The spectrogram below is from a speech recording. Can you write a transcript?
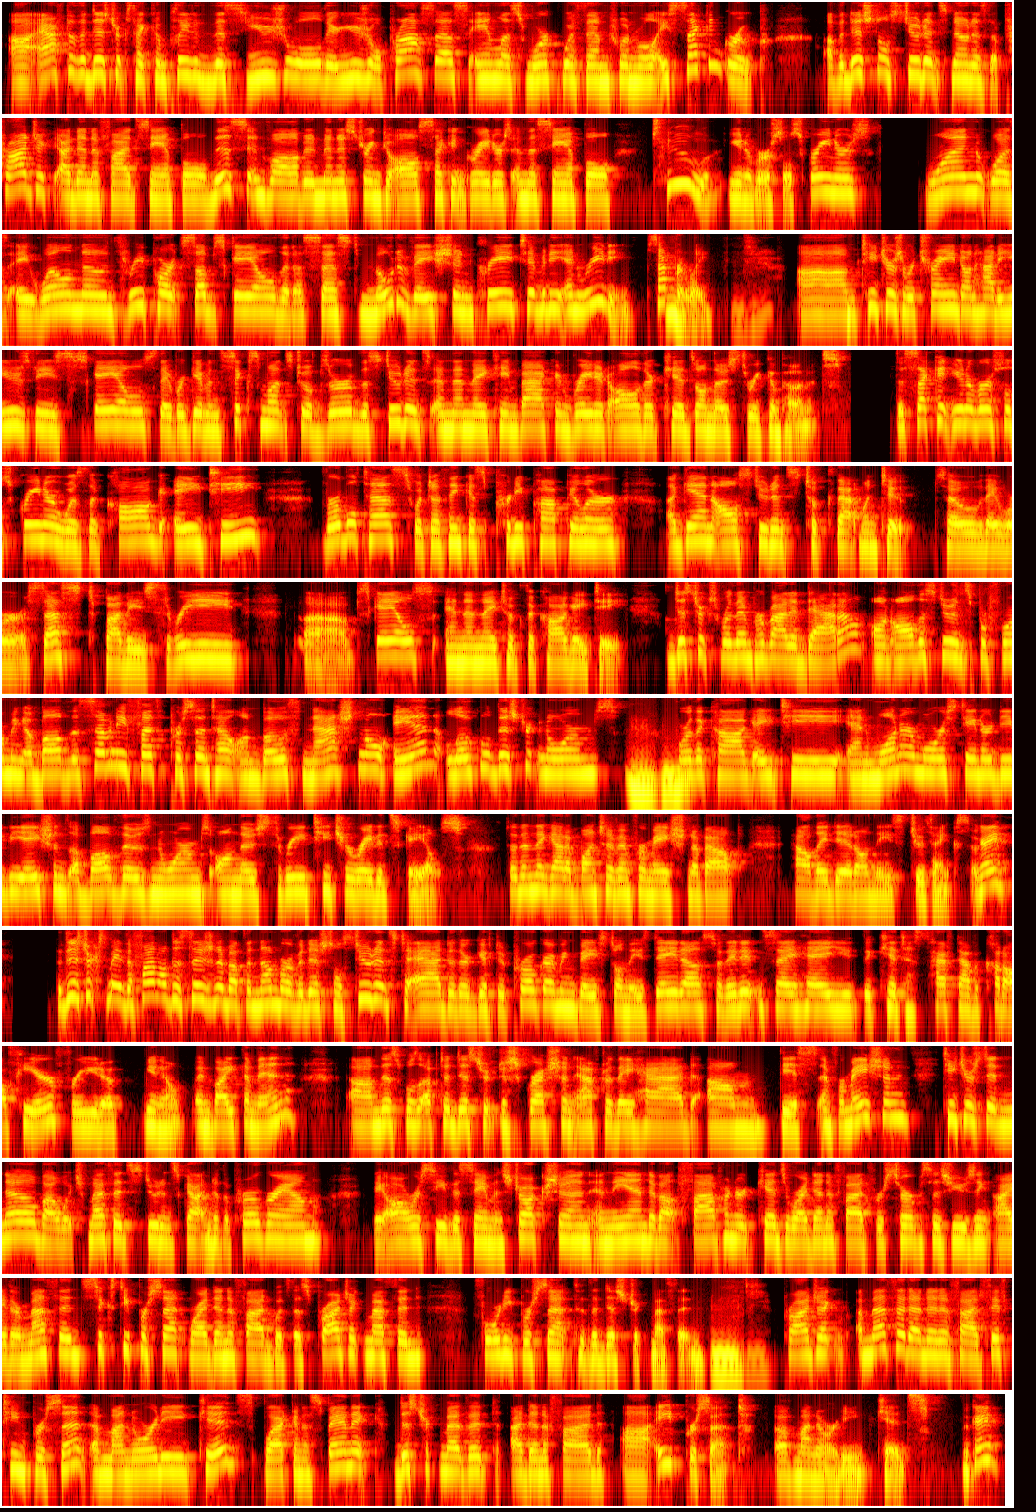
Uh, after the districts had completed this usual their usual process, analysts worked with them to enroll a second group of additional students known as the project identified sample. This involved administering to all second graders in the sample two universal screeners. One was a well known three part subscale that assessed motivation, creativity, and reading separately. Mm-hmm. Um, teachers were trained on how to use these scales. They were given six months to observe the students, and then they came back and rated all their kids on those three components. The second universal screener was the CogAT verbal test, which I think is pretty popular. Again, all students took that one too. So they were assessed by these three uh, scales, and then they took the CogAT. Districts were then provided data on all the students performing above the 75th percentile on both national and local district norms mm-hmm. for the CogAT, and one or more standard deviations above those norms on those three teacher rated scales. So then they got a bunch of information about how they did on these two things. Okay. The districts made the final decision about the number of additional students to add to their gifted programming based on these data. So they didn't say, "Hey, you, the kids have to have a cutoff here for you to, you know, invite them in." Um, this was up to district discretion after they had um, this information. Teachers didn't know by which methods students got into the program. They all received the same instruction. In the end, about 500 kids were identified for services using either method. 60% were identified with this project method, 40% through the district method. Mm-hmm. Project a method identified 15% of minority kids, Black and Hispanic. District method identified uh, 8% of minority kids. Okay.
